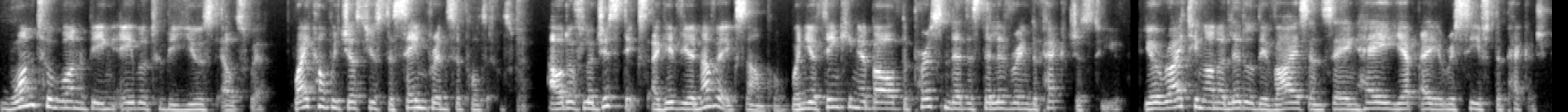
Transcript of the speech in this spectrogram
one to one being able to be used elsewhere? Why can't we just use the same principles elsewhere? Out of logistics, I give you another example. When you're thinking about the person that is delivering the packages to you, you're writing on a little device and saying, hey, yep, I received the package.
